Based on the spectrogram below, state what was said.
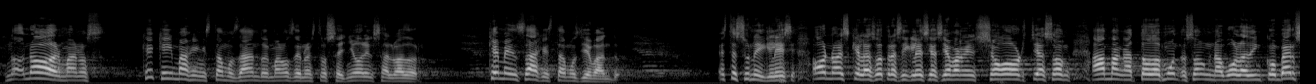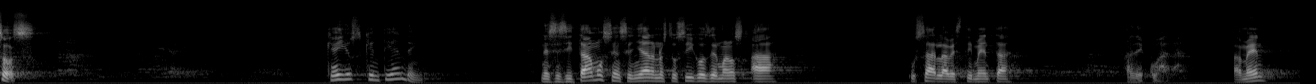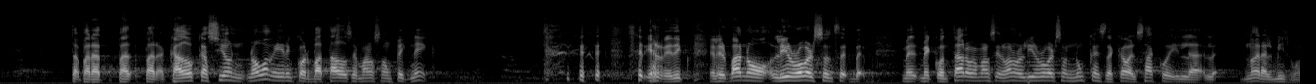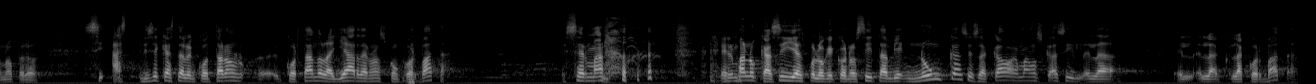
No, no, hermanos, ¿qué, ¿qué imagen estamos dando, hermanos, de nuestro Señor el Salvador? ¿Qué mensaje estamos llevando? Esta es una iglesia. Oh, no es que las otras iglesias llevan en shorts, ya son, aman a todo el mundo, son una bola de inconversos. Que ellos que entienden. Necesitamos enseñar a nuestros hijos, hermanos, a usar la vestimenta adecuada. Amén. Para, cada ocasión, no van a ir encorbatados, hermanos, a un picnic. Sería ridículo. El hermano Lee Robertson, me, contaron, hermanos, el hermano Lee Robertson nunca se sacaba el saco y no era el mismo, ¿no? Pero dice que hasta lo encontraron eh, cortando la yarda, hermanos, con corbata. Ese hermano, hermano Casillas, por lo que conocí también, nunca se sacaba, hermanos, casi la, corbata.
